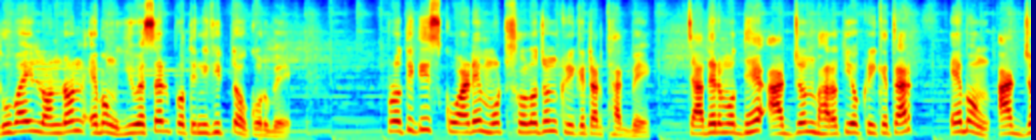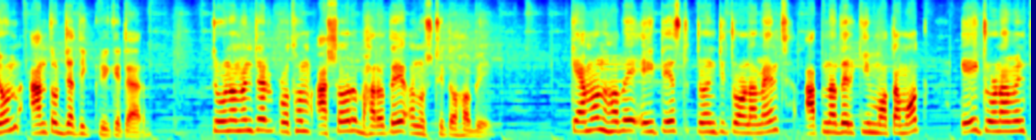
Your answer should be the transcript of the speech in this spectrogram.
দুবাই, লন্ডন এবং ইউএসের প্রতিনিধিত্ব করবে। প্রতিটি স্কোয়াডে মোট ষোলো জন ক্রিকেটার থাকবে, যাদের মধ্যে আটজন ভারতীয় ক্রিকেটার এবং আটজন আন্তর্জাতিক ক্রিকেটার। টুর্নামেন্টের প্রথম আসর ভারতে অনুষ্ঠিত হবে। কেমন হবে এই টেস্ট টোয়েন্টি টুর্নামেন্ট? আপনাদের কি মতামত? এই টুর্নামেন্ট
